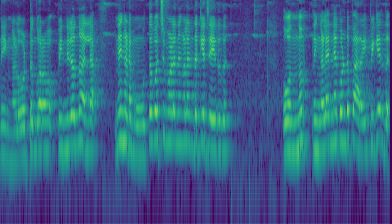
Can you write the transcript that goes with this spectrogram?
നിങ്ങളോട്ടും കുറവ് പിന്നിലൊന്നും അല്ല. നിങ്ങളുടെ മൂത്ത കൊച്ചുമോളെ നിങ്ങൾ എന്തൊക്കെയാണ് ചെയ്തത്? ഒന്നും നിങ്ങൾ എന്നെ കൊണ്ട് പറയിപ്പിക്കരുത്.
